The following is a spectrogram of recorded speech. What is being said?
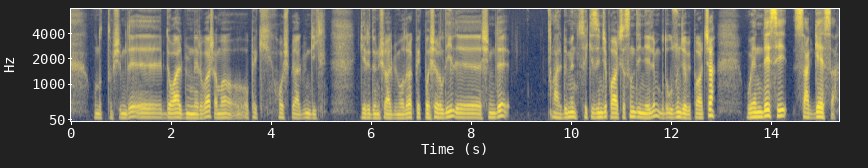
unuttum şimdi. Ee, bir de o albümleri var ama o pek hoş bir albüm değil. Geri dönüş albümü olarak pek başarılı değil. Ee, şimdi albümün 8. parçasını dinleyelim. Bu da uzunca bir parça. Wendesi Sagesa.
